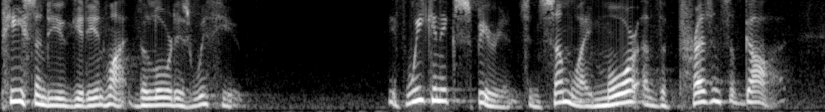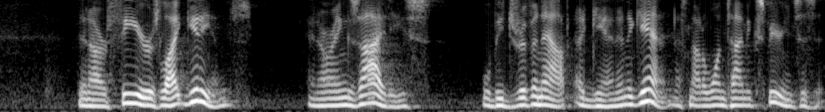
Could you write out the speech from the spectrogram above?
Peace unto you, Gideon. Why? The Lord is with you. If we can experience in some way more of the presence of God, then our fears, like Gideon's, and our anxieties will be driven out again and again. That's not a one time experience, is it?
